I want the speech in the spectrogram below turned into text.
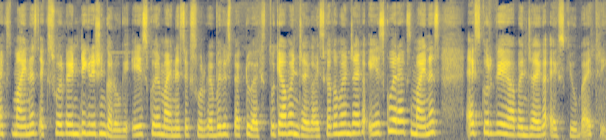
X minus X square का इंटीग्रेशन करोगे। A square minus X square का विद रिस्पेक्ट टू एक्स तो क्या बन जाएगा? इसका तो बन जाएगा A square X minus X square का क्या बन जाएगा एक्स क्यूब बाई थ्री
